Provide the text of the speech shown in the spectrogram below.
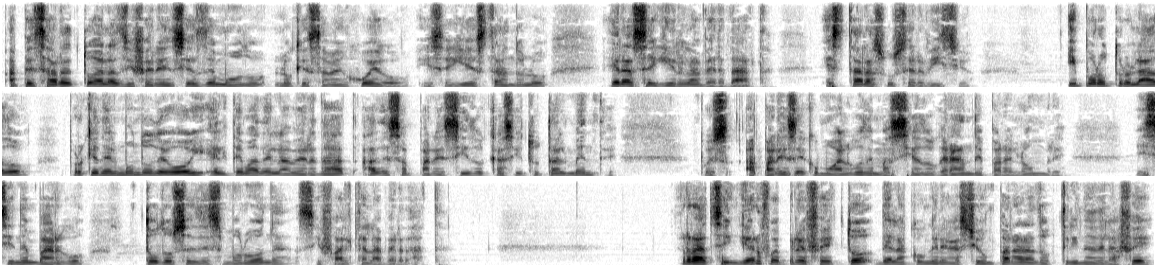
A pesar de todas las diferencias de modo, lo que estaba en juego, y seguía estándolo, era seguir la verdad, estar a su servicio. Y por otro lado, porque en el mundo de hoy el tema de la verdad ha desaparecido casi totalmente, pues aparece como algo demasiado grande para el hombre, y sin embargo todo se desmorona si falta la verdad. Ratzinger fue prefecto de la Congregación para la Doctrina de la Fe,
